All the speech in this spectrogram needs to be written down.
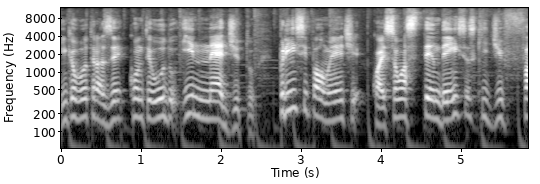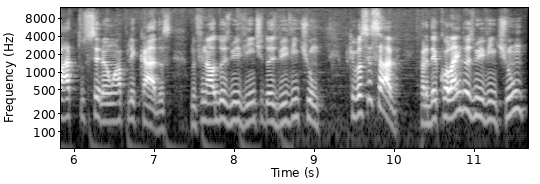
em que eu vou trazer conteúdo inédito, principalmente quais são as tendências que de fato serão aplicadas no final de 2020 e 2021. Porque você sabe, para decolar em 2021,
